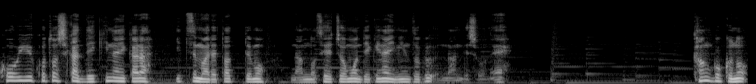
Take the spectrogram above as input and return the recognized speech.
こういうことしかできないから、いつまで経っても何の成長もできない民族なんでしょうね。韓国の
